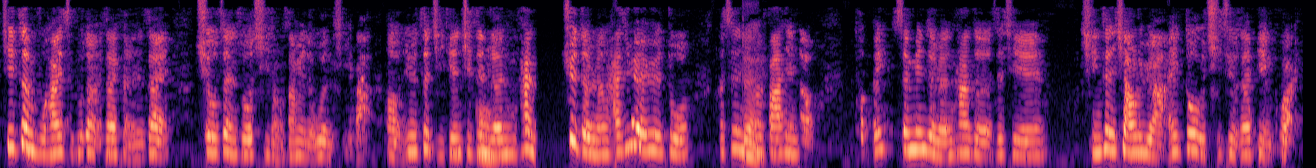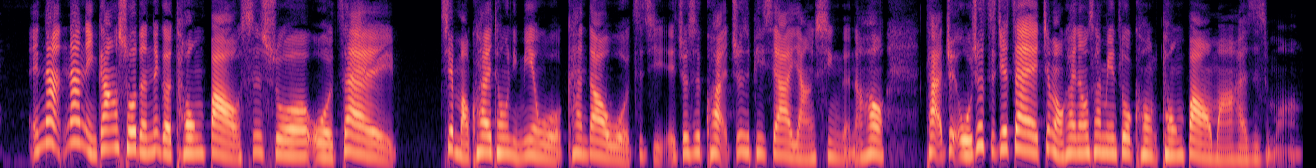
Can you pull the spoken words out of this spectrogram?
其实政府还是不断在可能在修正说系统上面的问题吧。哦，因为这几天其实人、哦、你看确诊人还是越来越多，可是你会发现到，哎，身边的人他的这些行政效率啊，哎，都其实有在变快。哎，那那你刚刚说的那个通报是说我在健保快通里面，我看到我自己也就是快就是 PCR 阳性的，然后他就我就直接在健保快通上面做通通报吗？还是什么？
